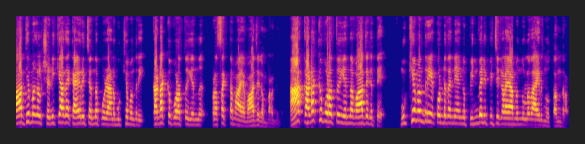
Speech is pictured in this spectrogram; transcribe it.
മാധ്യമങ്ങൾ ക്ഷണിക്കാതെ കയറി ചെന്നപ്പോഴാണ് മുഖ്യമന്ത്രി കടക്ക് പുറത്ത് എന്ന് പ്രസക്തമായ വാചകം പറഞ്ഞത്. ആ കടക്ക് പുറത്ത് എന്ന വാചകത്തെ മുഖ്യമന്ത്രിയെ കൊണ്ട് തന്നെ അങ്ങ് പിൻവലിപ്പിച്ച് കളയാമെന്നുള്ളതായിരുന്നു തന്ത്രം.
